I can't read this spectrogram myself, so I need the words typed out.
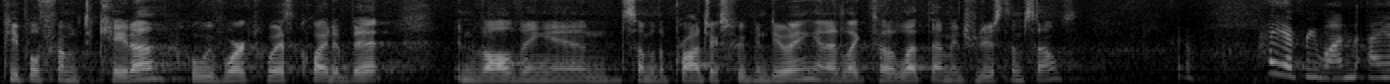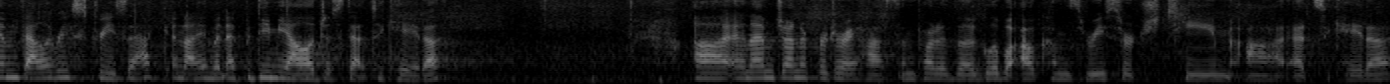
people from Takeda who we've worked with quite a bit, involving in some of the projects we've been doing, and I'd like to let them introduce themselves. So, hi, everyone. I am Valerie Strizak, and I am an epidemiologist at Takeda. Uh, and I'm Jennifer Dreyhaus. I'm part of the Global Outcomes Research team uh, at Takeda.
